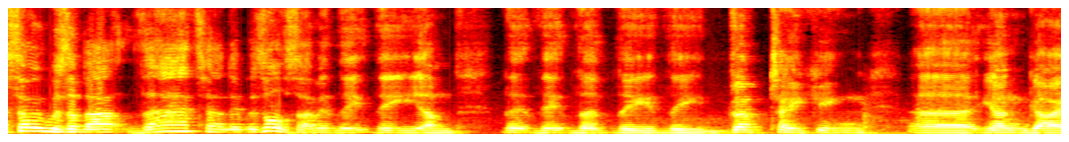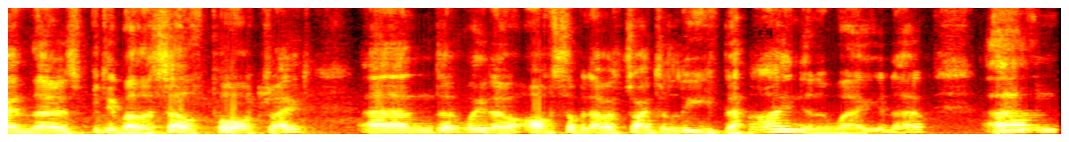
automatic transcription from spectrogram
so it was about that, and it was also, I mean, the the um, the, the, the the the drug taking uh, young guy in there is pretty well a self portrait, and uh, you know of somebody I was trying to leave behind in a way, you know, and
